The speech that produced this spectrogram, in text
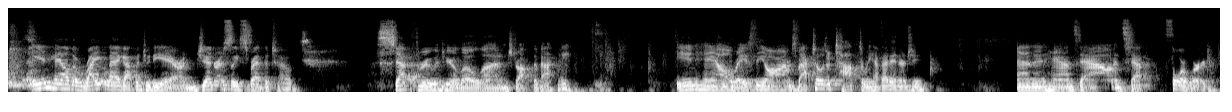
Inhale the right leg up into the air and generously spread the toes. Step through into your low lunge, drop the back knee. Inhale, raise the arms, back toes are tucked, and we have that energy. And then hands down and step forward.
